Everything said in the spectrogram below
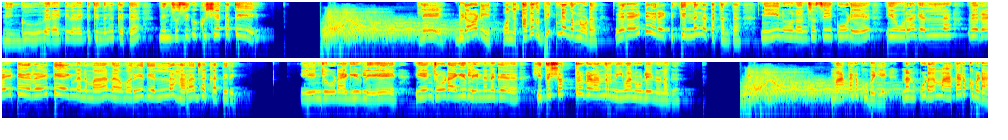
ನಿಂಗೂ ವೆರೈಟಿ ವೆರೈಟಿ ತಿನ್ನಕತ್ತೆ ನಿನ್ ಸಸಿಗೂ ಖುಷಿ ಆಕತಿ. ಲೇ, ಬಿಡಾಡಿ, ಒಂದು ತಗದು ಬಿಟ್ನಂದ್ರ ನೋಡು. ವೆರೈಟಿ ವೆರೈಟಿ ತಿನ್ನಂಗಕತ್ತಂತೆ. ನೀನು ನನ್ನ ಸಸಿ ಕೂಡಿ ಈ ಊರಾಗೆಲ್ಲ ವೆರೈಟಿ ವೆರೈಟಿ ಆಗಿ ನನ್ನ ಮಾನ ಮರ್ಯಾದೆ ಎಲ್ಲ ಹರಾಜ್ ಹಾಕತ್ತೀರಿ. ಏನ್ ಜೋಡಾಗಿರ್ಲಿ ಏನ್ ಜೋಡಾಗಿರ್ಲಿ ನನಗ ಹಿತಶತ್ರುಗಳಂದ್ರ ನೀವ ನೋಡಿ ನನಗ. ಮಾತಾಡ್ಕೋಬಿಡ್ಲಿ ನನ್ ಕೂಡ ಮಾತಾಡ್ಕೋಬೇಡ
